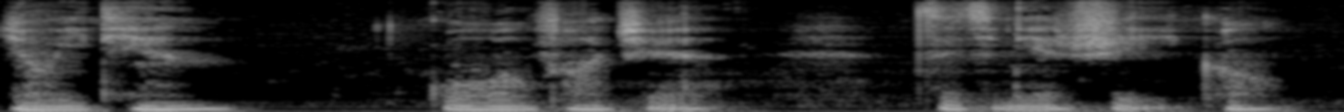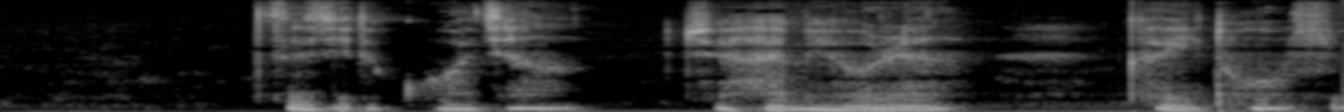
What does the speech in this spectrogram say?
有一天，国王发觉自己年事已高，自己的国家却还没有人可以托付。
